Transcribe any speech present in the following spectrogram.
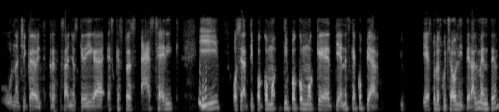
una chica de 23 años que diga, es que esto es aesthetic y, o sea, tipo como, tipo como que tienes que copiar, y esto lo he escuchado literalmente,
